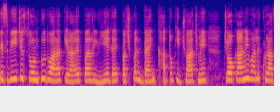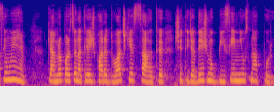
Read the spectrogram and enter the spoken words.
इस बीच सोनटू द्वारा किराए पर लिए गए पचपन बैंक खातों की जाँच में चौंकाने वाले खुलासे हुए हैं। कैमरा पर्सन अखिलेश भारद्वाज के साथ क्षितिजा देशमुख बीसीएन न्यूज़ नागपुर।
